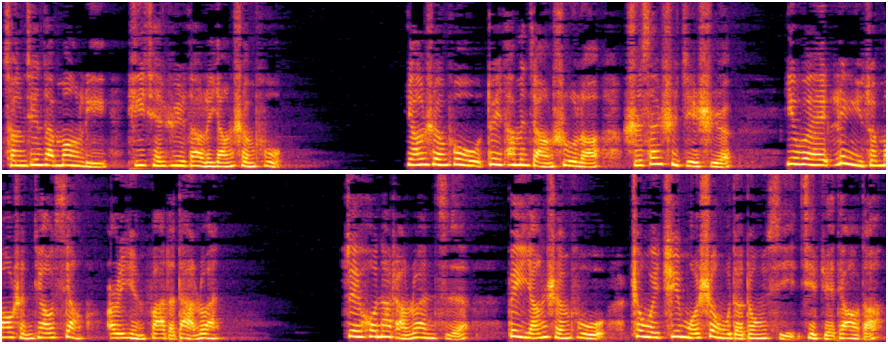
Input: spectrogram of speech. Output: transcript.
曾经在梦里提前遇到了杨神父。杨神父对他们讲述了十三世纪时因为另一尊猫神雕像而引发的大乱。最后那场乱子被杨神父称为驱魔圣物的东西解决掉的，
